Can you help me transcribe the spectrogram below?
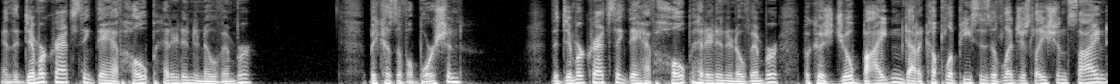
and the Democrats think they have hope headed into November because of abortion. The Democrats think they have hope headed into November because Joe Biden got a couple of pieces of legislation signed,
